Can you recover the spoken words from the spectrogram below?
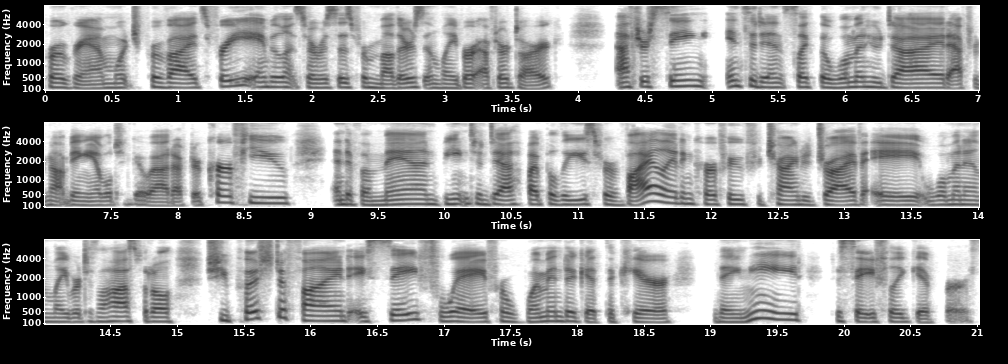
program, which provides free ambulance services for mothers in labor after dark. After seeing incidents like the woman who died after not being able to go out after curfew, and of a man beaten to death by police for violating curfew for trying to drive a woman in labor to the hospital, she pushed to find a safe way for women to get the care they need to safely give birth.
